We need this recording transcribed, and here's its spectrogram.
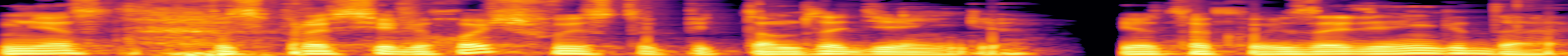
Меня спросили, хочешь выступить там за деньги? Я такой, за деньги, да.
